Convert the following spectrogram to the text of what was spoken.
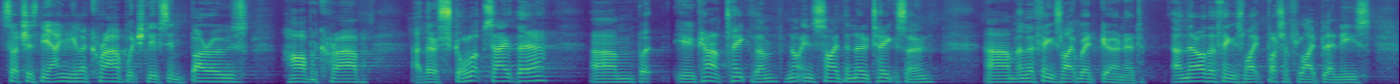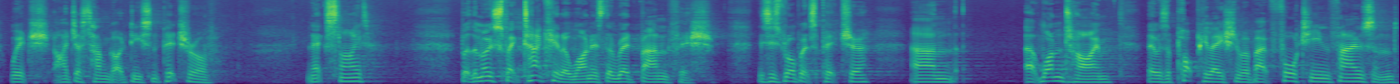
such as the angular crab, which lives in burrows, harbour crab. Uh, there are scallops out there, um, but you can't take them, not inside the no-take zone. Um, and there are things like red gurnard. And there are other things like butterfly blennies, which I just haven't got a decent picture of. Next slide. But the most spectacular one is the red bandfish. This is Robert's picture, and at one time there was a population of about 14,000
